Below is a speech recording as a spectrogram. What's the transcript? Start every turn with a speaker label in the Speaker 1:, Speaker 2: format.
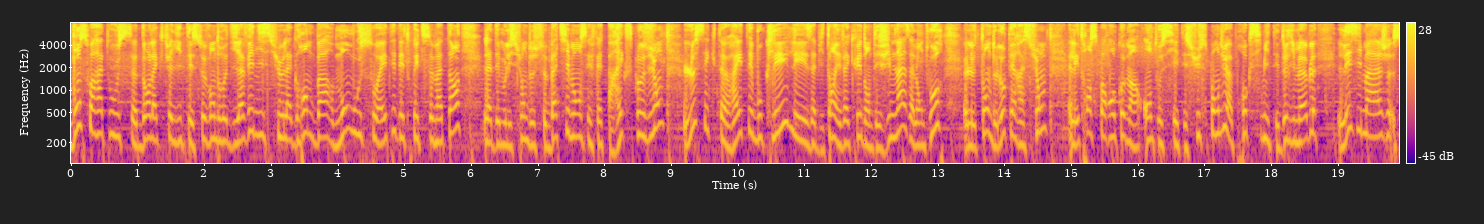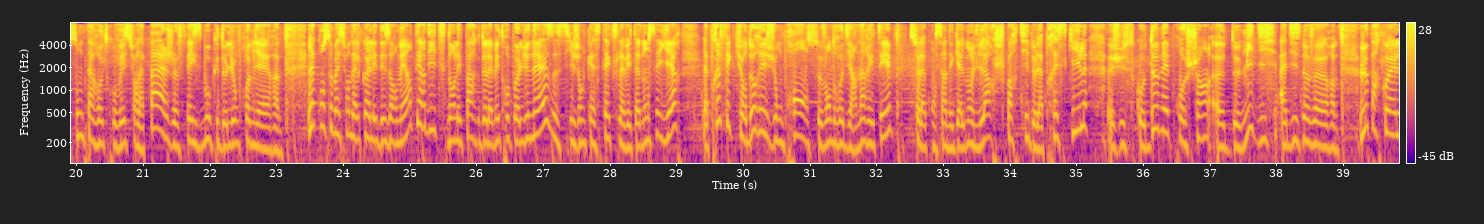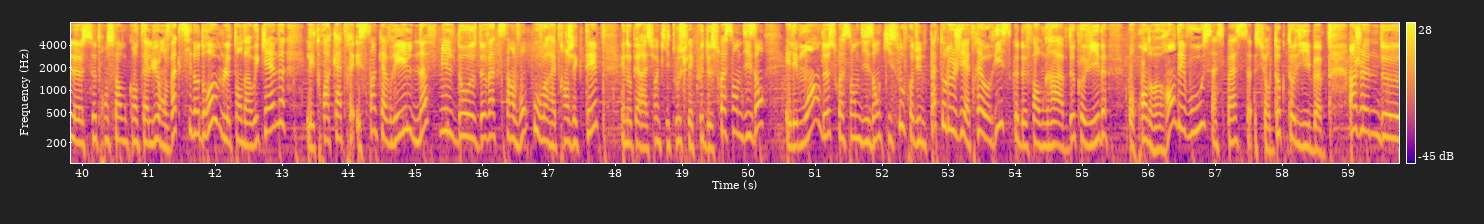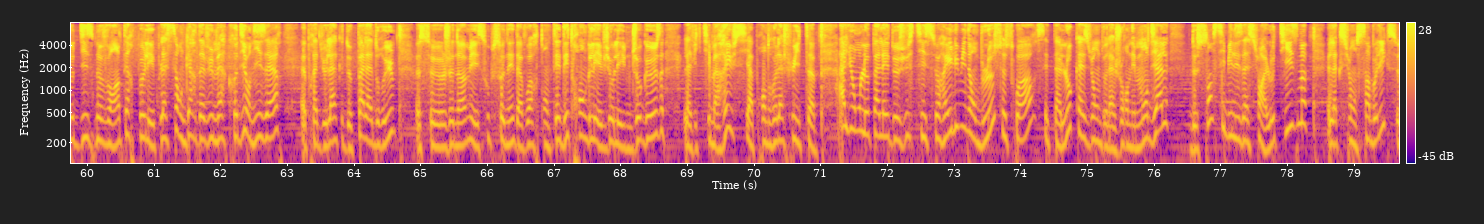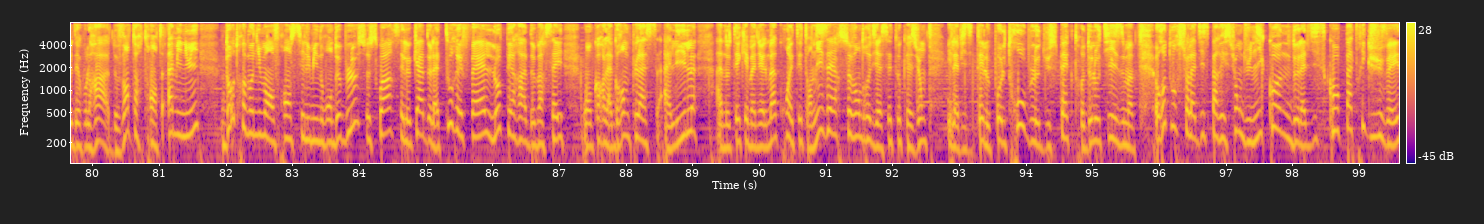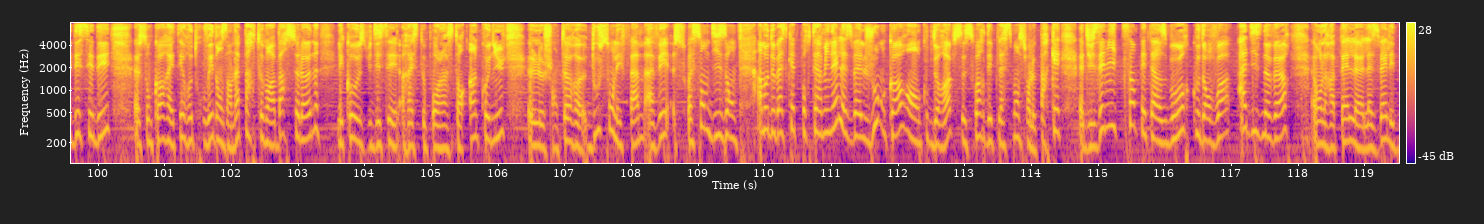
Speaker 1: Bonsoir à tous. Dans l'actualité, ce vendredi à Vénissieux, la grande barre Montmousseau a été détruite ce matin. La démolition de ce bâtiment s'est faite par explosion. Le secteur a été bouclé, les habitants évacués dans des gymnases alentours le temps de l'opération. Les transports en commun ont aussi été suspendus à proximité de l'immeuble. Les images sont à retrouver sur la page Facebook de Lyon Première. La consommation d'alcool est désormais interdite dans les parcs de la métropole lyonnaise. Si Jean Castex l'avait annoncé hier, la préfecture de région prend ce vendredi un arrêté. Cela concerne également une large partie de la presqu'île jusqu'au 2 mai prochain euh, de midi à 19h. Le parc OL se transforme quant à lui en vaccinodrome le temps d'un week-end. Les 3, 4 et 5 avril, 9000 doses de vaccins vont pouvoir être injectées. Une opération qui touche les plus de 70 ans et les moins de 70 ans qui souffrent d'une pathologie à très haut risque de forme grave de Covid. Pour prendre rendez-vous, ça se passe sur Doctolib. Un jeune de 19 ans interpellé placé en garde à vue mercredi en Isère, près du lac de Paladru. Ce jeune homme est soupçonné d'avoir tenté d'étrangler et violer une joggeuse. La victime a réussi à prendre la fuite. À Lyon, le palais de justice sera illuminé en bleu ce soir. C'est à l'occasion de la journée mondiale de sensibilisation à l'autisme. L'action symbolique se déroulera de 20h30 à minuit. D'autres monuments en France s'illuminent de bleu ce soir. C'est le cas de la Tour Eiffel, l'Opéra de Marseille ou encore la Grande Place à Lille. Noter qu'Emmanuel Macron était en Isère ce vendredi à cette occasion. Il a visité le pôle trouble du spectre de l'autisme. Retour sur la disparition d'une icône de la disco. Patrick Juvet est décédé. Son corps a été retrouvé dans un appartement à Barcelone. Les causes du décès restent pour l'instant inconnues. Le chanteur D'où sont les femmes avait 70 ans. Un mot de basket pour terminer. L'Asvel joue encore en Coupe d'Europe ce soir déplacement sur le parquet du Zénith Saint-Pétersbourg. Coup d'envoi à 19h. On le rappelle, l'Asvel est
